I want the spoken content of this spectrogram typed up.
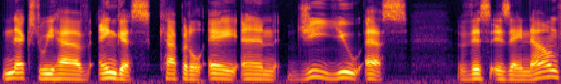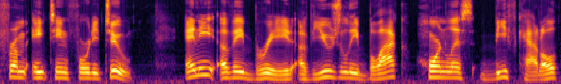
Next, we have Angus, capital A N G U S. This is a noun from 1842 any of a breed of usually black hornless beef cattle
